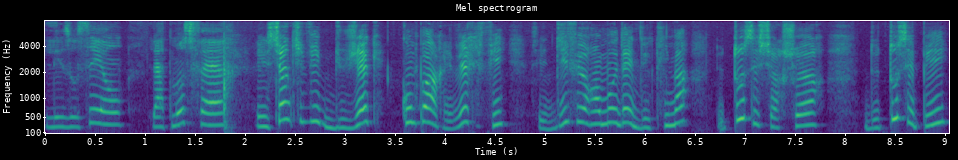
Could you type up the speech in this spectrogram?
les océans, l'atmosphère. Les scientifiques du GIEC comparent et vérifient ces différents modèles de climat de tous ces chercheurs de tous ces pays,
